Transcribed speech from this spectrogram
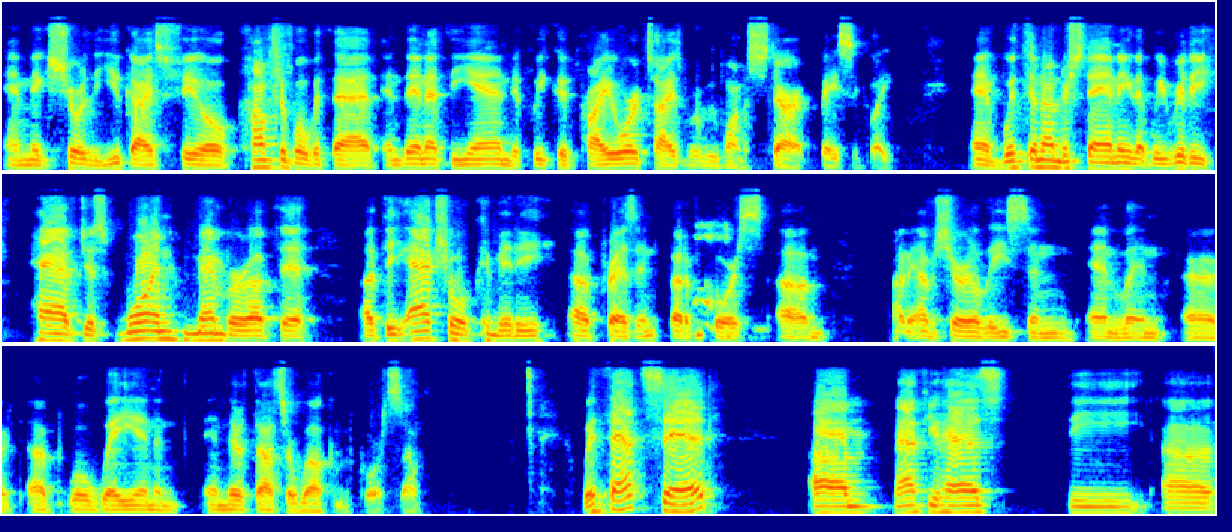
and make sure that you guys feel comfortable with that. And then at the end, if we could prioritize where we want to start, basically. And with an understanding that we really have just one member of the of the actual committee uh, present, but of course, um, I'm, I'm sure Elise and, and Lynn uh, uh, will weigh in and, and their thoughts are welcome, of course. So with that said, um, Matthew has the uh,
